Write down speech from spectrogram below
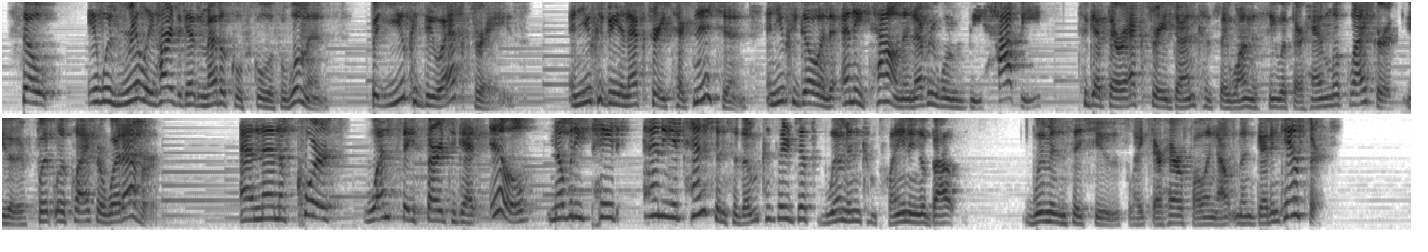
So it was really hard to get medical school as a woman, but you could do x rays and you could be an x ray technician and you could go into any town and everyone would be happy to get their x ray done because they wanted to see what their hand looked like or either their foot looked like or whatever. And then, of course, once they started to get ill, nobody paid any attention to them because they're just women complaining about women's issues like their hair falling out and then getting cancer.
